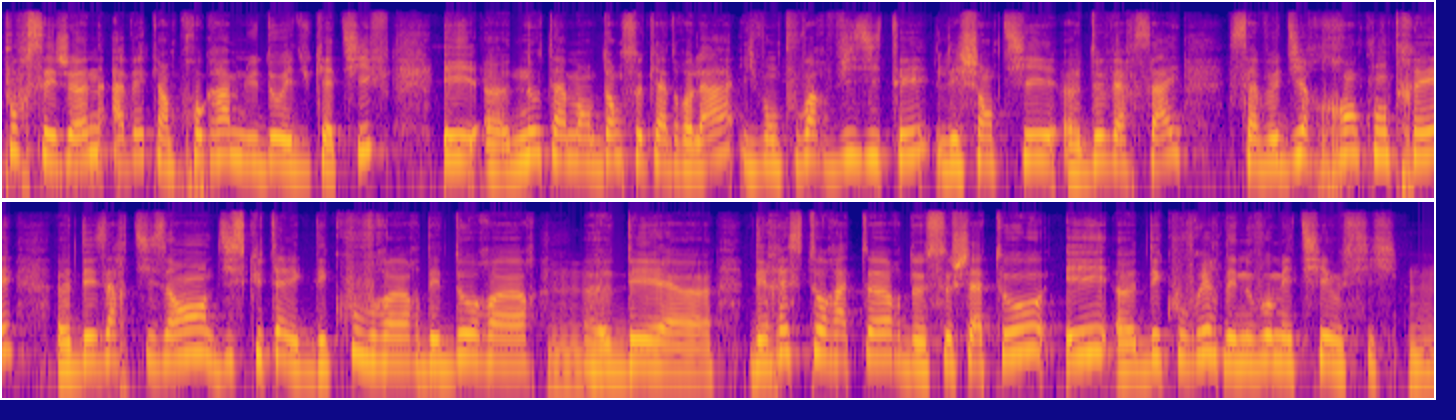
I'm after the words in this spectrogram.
pour ces jeunes avec un programme ludo-éducatif. Et euh, notamment dans ce cadre-là, ils vont pouvoir visiter les chantiers euh, de Versailles. Ça veut dire rencontrer euh, des artisans, discuter avec des couvreurs, des doreurs, mmh. des, des restaurateurs de ce château et découvrir des nouveaux métiers aussi. Mmh.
